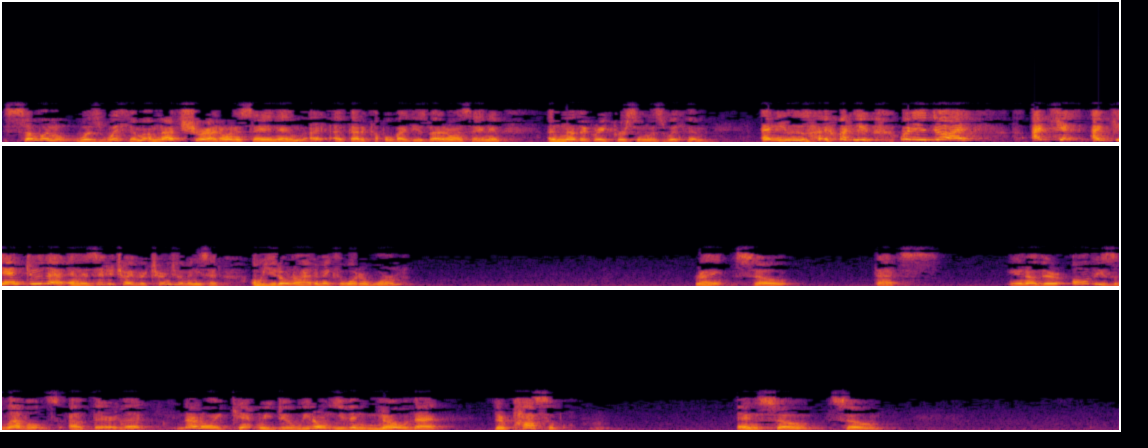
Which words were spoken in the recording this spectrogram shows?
someone was with him. I'm not sure. I don't want to say a name. I, have got a couple of ideas, but I don't want to say a name. Another great person was with him, and he was like, "What do you, what do you do? I, I can't, I can't do that." And the Zidichoiver turned to him and he said, "Oh, you don't know how to make the water warm?" Right? So that's, you know, there are all these levels out there that not only can't we do, we don't even know that they're possible. And so, so,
